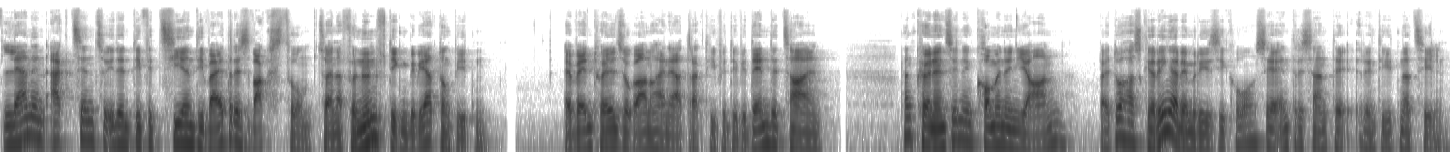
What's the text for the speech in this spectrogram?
lernen, Aktien zu identifizieren, die weiteres Wachstum zu einer vernünftigen Bewertung bieten, eventuell sogar noch eine attraktive Dividende zahlen, dann können Sie in den kommenden Jahren bei durchaus geringerem Risiko sehr interessante Renditen erzielen.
